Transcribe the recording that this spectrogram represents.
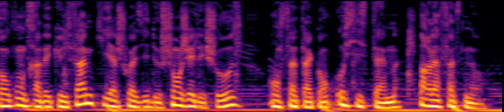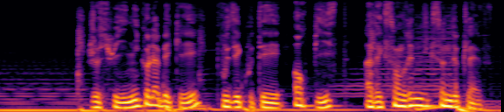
Rencontre avec une femme qui a choisi de changer les choses en s'attaquant au système par la face nord. Je suis Nicolas Becquet, vous écoutez Hors Piste avec Sandrine Dixon de Clèves.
